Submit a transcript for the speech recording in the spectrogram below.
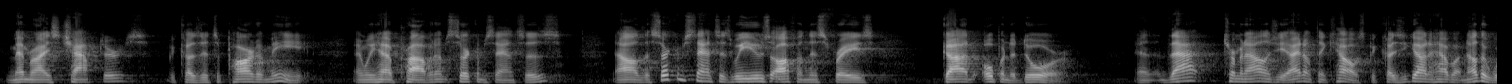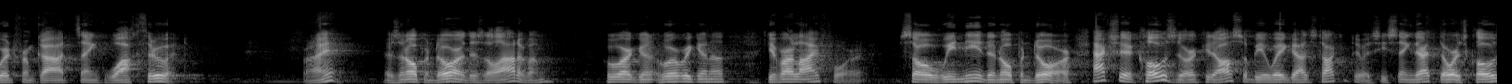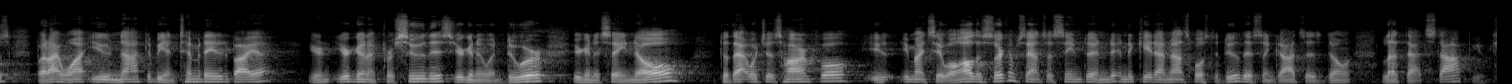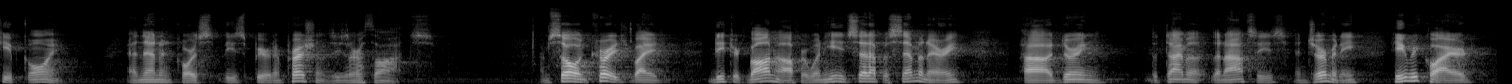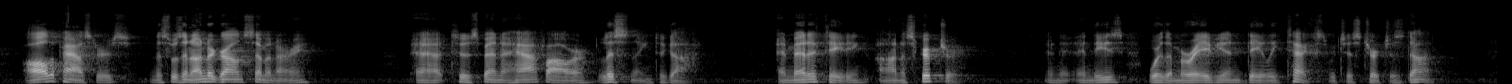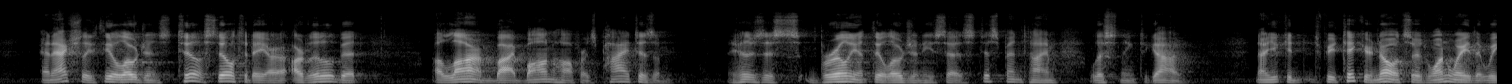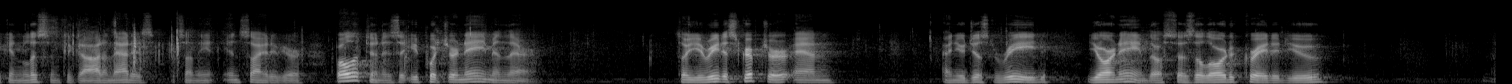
memorize chapters, because it's a part of me and we have providence, circumstances. Now, the circumstances, we use often this phrase, God opened a door. And that terminology I don't think helps because you got to have another word from God saying, walk through it. Right? There's an open door, there's a lot of them. Who are, gonna, who are we going to give our life for? So we need an open door. Actually, a closed door could also be a way God's talking to us. He's saying that door is closed, but I want you not to be intimidated by it. You're, you're going to pursue this. You're going to endure. You're going to say no to that which is harmful. You, you might say, well, all the circumstances seem to indicate I'm not supposed to do this. And God says, don't let that stop you. Keep going. And then, of course, these spirit impressions, these are thoughts. I'm so encouraged by Dietrich Bonhoeffer when he set up a seminary uh, during the time of the Nazis in Germany. He required all the pastors this was an underground seminary, uh, to spend a half hour listening to God and meditating on a scripture. And, and these were the Moravian daily texts, which this church has done. And actually, theologians still, still today are, are a little bit alarmed by Bonhoeffer's pietism. Here's this brilliant theologian, he says, just spend time listening to God. Now, you could, if you take your notes, there's one way that we can listen to God, and that is it's on the inside of your bulletin, is that you put your name in there. So you read a scripture and and you just read your name. Thus says the Lord who created you.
